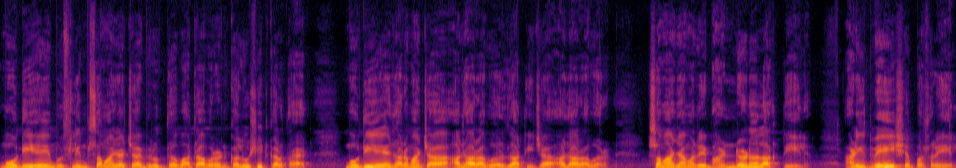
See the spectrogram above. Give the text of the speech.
मोदी हे मुस्लिम समाजाच्या विरुद्ध वातावरण कलुषित करतायत. मोदी हे धर्माच्या आधारावर जातीच्या आधारावर समाजामध्ये भांडणं लागतील आणि द्वेष पसरेल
